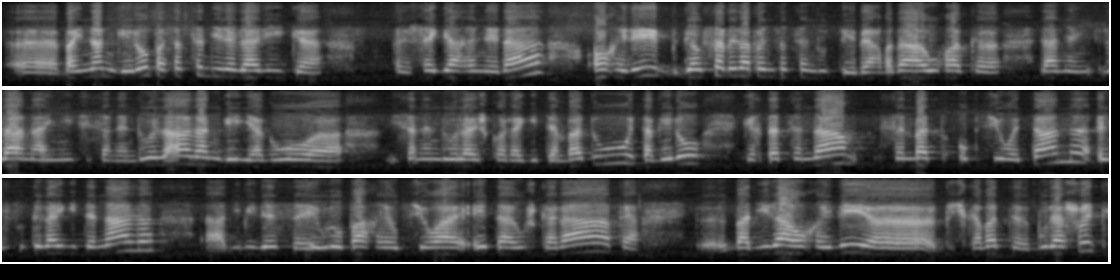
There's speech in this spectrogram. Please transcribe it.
Uh, Baina gero pasatzen direlarik uh, saigarrenera, hor ere gauza bera pentsatzen dute, behar bada aurrak lan, lan hainitz izanen duela, lan gehiago uh, izanen duela eskola egiten badu, eta gero gertatzen da, zenbat opzioetan, ez dutela egiten al, adibidez, Europar opzioa eta Euskara, eh, badira hor ere, uh, pixka bat, burasoek,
